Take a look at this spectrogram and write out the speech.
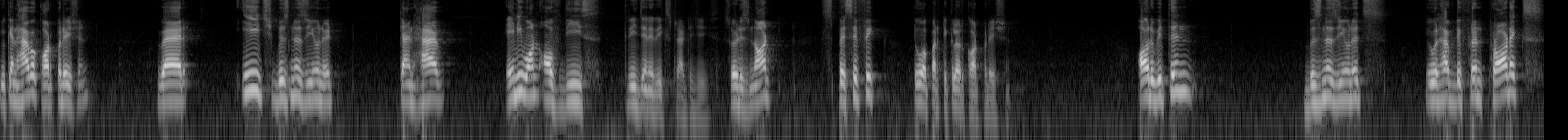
you can have a corporation where each business unit can have any one of these three generic strategies. So, it is not specific to a particular corporation or within business units, you will have different products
